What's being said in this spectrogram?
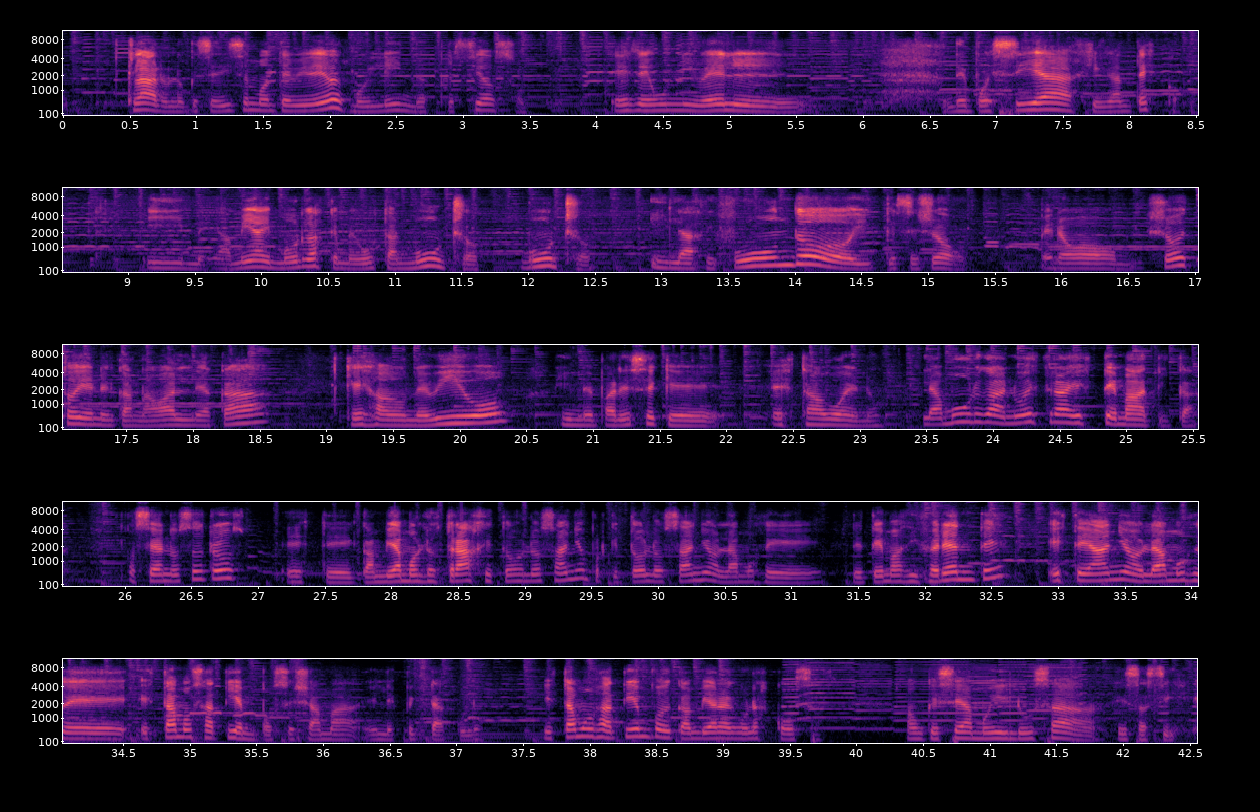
claro, lo que se dice en Montevideo es muy lindo, es precioso. Es de un nivel de poesía gigantesco. Y a mí hay murgas que me gustan mucho, mucho. Y las difundo y qué sé yo. Pero yo estoy en el carnaval de acá, que es a donde vivo, y me parece que está bueno. la murga nuestra es temática. O sea, nosotros este, cambiamos los trajes todos los años porque todos los años hablamos de temas diferentes. Este año hablamos de Estamos a tiempo, se llama el espectáculo. Y estamos a tiempo de cambiar algunas cosas. Aunque sea muy ilusa, es así.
